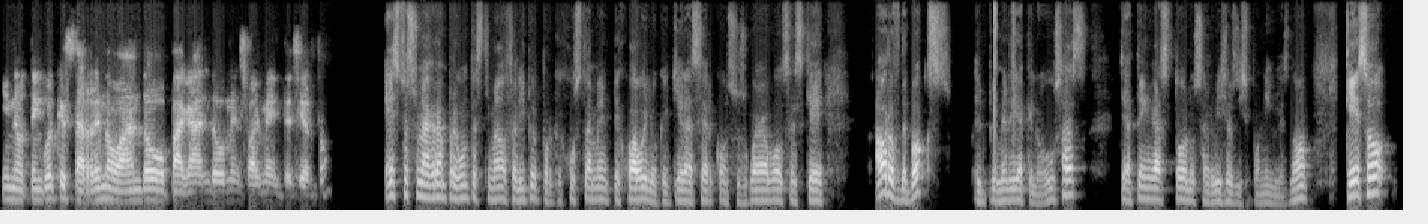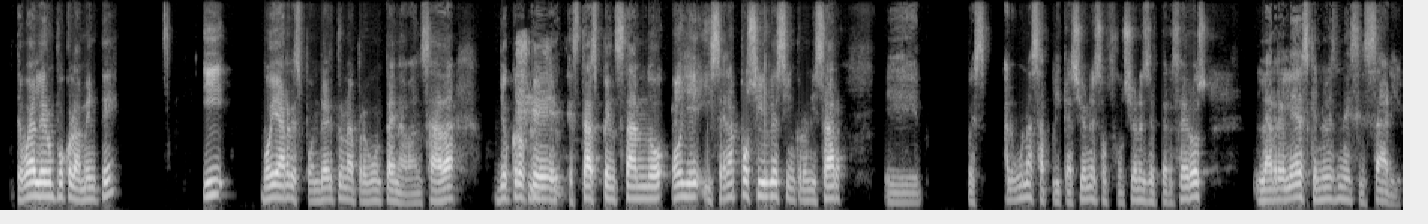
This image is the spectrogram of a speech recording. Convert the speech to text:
y no tengo que estar renovando o pagando mensualmente, ¿cierto? Esto es una gran pregunta, estimado Felipe, porque justamente Huawei lo que quiere hacer con sus wearables es que out of the box el primer día que lo usas, ya tengas todos los servicios disponibles, ¿no? Que eso, te voy a leer un poco la mente y voy a responderte una pregunta en avanzada. Yo creo que estás pensando, oye, ¿y será posible sincronizar eh, pues algunas aplicaciones o funciones de terceros? La realidad es que no es necesario.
